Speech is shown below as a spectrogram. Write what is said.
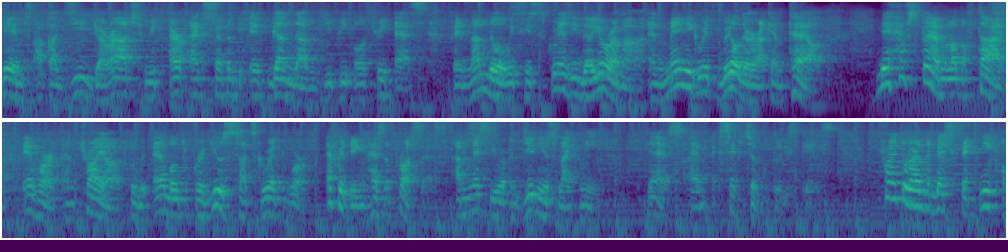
James AKG Garage with RX-78 Gundam GP03S, Fernando with his crazy diorama and many great builder I can tell. They have spent a lot of time, effort and trial to be able to produce such great work. Everything has a process, unless you are a genius like me. Yes, I am exception to this case. Try to learn the basic technique of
